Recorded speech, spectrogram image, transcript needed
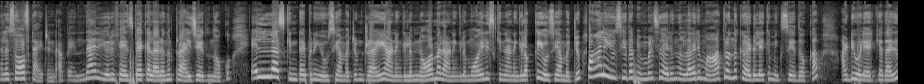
നല്ല സോഫ്റ്റ് ആയിട്ടുണ്ട്. അപ്പോൾ എന്തായാലും ഈ ഒരു ഫേസ് പാക്ക് എല്ലാവരും ഒന്ന് ട്രൈ ചെയ്ത് നോക്കൂ. എല്ലാ സ്കിൻ ടൈപ്പിനും യൂസ് ചെയ്യാൻ പറ്റും. ഡ്രൈ ആണെങ്കിലും നോർമൽ ആണെങ്കിലും ഓയിലി സ്കിൻ ആണെങ്കിലും ഒക്കെ യൂസ് ചെയ്യാൻ പറ്റും. പാൽ യൂസ് ചെയ്താൽ പിമ്പിൾസ് വരുന്നുള്ളവർ മാത്രം ഒന്ന് കേടിലേക്ക് മിക്സ് ചെയ്ത് നോക്കാം അടിപൊളിയായിരിക്കും. അതായത്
